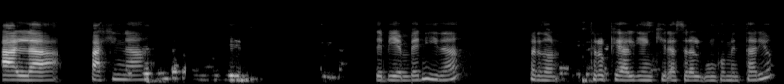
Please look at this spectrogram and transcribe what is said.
a la página de bienvenida. Perdón, creo que alguien quiere hacer algún comentario.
